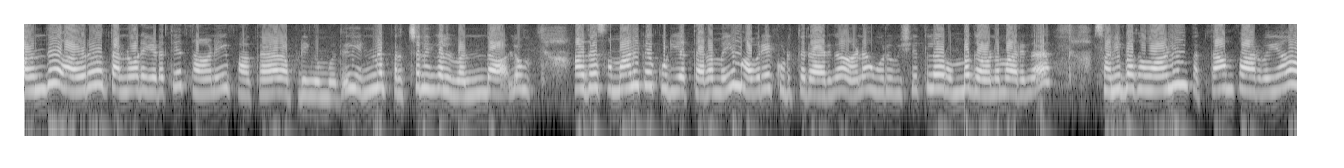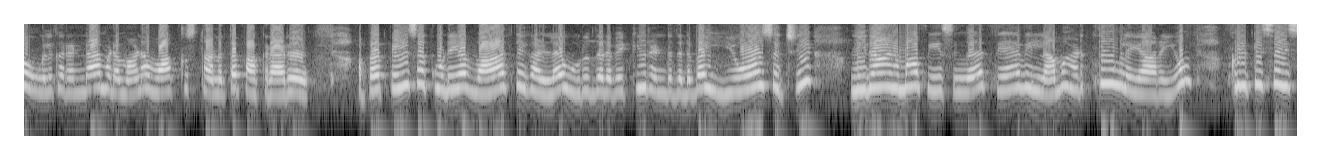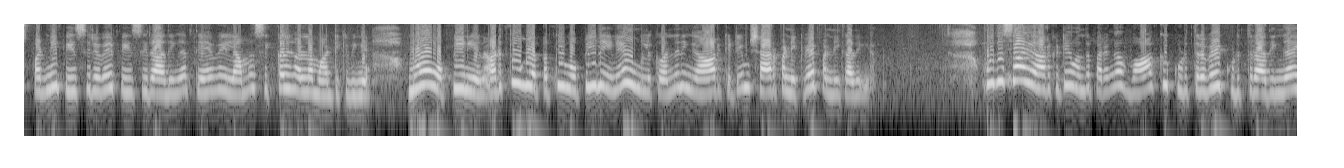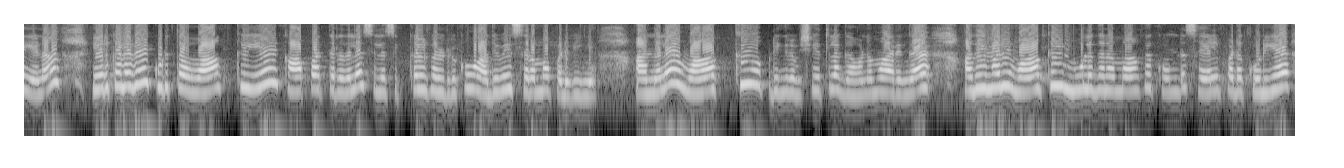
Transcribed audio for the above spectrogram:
வந்து அவரும் தன்னோட இடத்தையே தானே பார்க்கறாரு அப்படிங்கும்போது என்ன பிரச்சனைகள் வந்தாலும் அதை சமாளிக்கக்கூடிய திறமையும் அவரே கொடுத்துறாருங்க. ஆனா ஒரு விஷயத்துல ரொம்ப கவனமா இருங்க. சனி பகவானும் பத்தாம் பார்வையா உங்களுக்கு ரெண்டாம் இடமான வாக்குஸ்தானத்தை பார்க்கறாரு. அப்ப பேசக்கூடிய வார்த்தைகள்ல ஒரு தடவைக்கு ரெண்டு தடவை யோசிச்சு நிதானமா பேசுங்க. தேவையில்லாம அடுத்தவங்களை யாரையும் கிரிட்டிசைஸ் பண்ணி பேசிடவே பேசிடாதீங்க. தேவையில்லாம சிக்கல்கள்ல மாட்டிக்குவீங்க. நோ ஒப்பீனியன் அடுத்தவங்களை பத்தி ஒப்பீனியனே உங்களுக்கு வந்து நீங்க யார்கிட்டயும் ஷேர் பண்ணிக்கவே பண்ணிக்காதீங்க. புதுசாக யாருக்கிட்டையும் வந்து பாருங்க வாக்கு கொடுத்துடவே கொடுத்துறாதீங்க ஏன்னா ஏற்கனவே கொடுத்த வாக்கையே காப்பாற்றுறதுல சில சிக்கல்கள் இருக்கும். அதுவே சிரமப்படுவீங்க. அதனால வாக்கு அப்படிங்கிற விஷயத்தில் கவனமாக இருங்க. அதே மாதிரி வாக்கை மூலதனமாக கொண்டு செயல்படக்கூடிய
